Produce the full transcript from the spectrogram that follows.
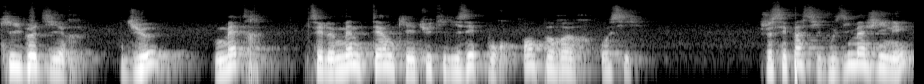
qui veut dire Dieu, Maître, c'est le même terme qui est utilisé pour empereur aussi. Je ne sais pas si vous imaginez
